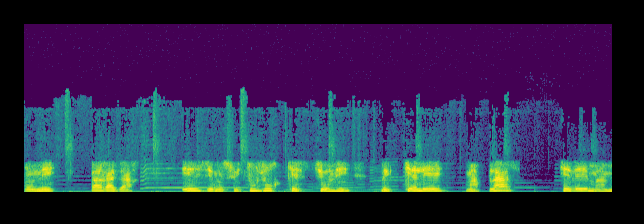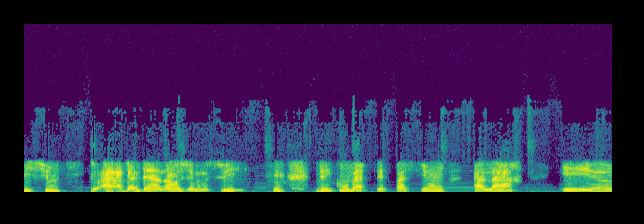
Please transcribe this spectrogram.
on est par hasard. Et je me suis toujours questionnée de quelle est ma place, quelle est ma mission. À 21 ans, je me suis découvert cette passion à l'art et, euh,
